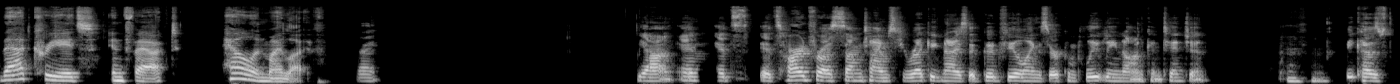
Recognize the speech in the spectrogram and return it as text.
That creates, in fact, hell in my life. Right. Yeah, and it's it's hard for us sometimes to recognize that good feelings are completely non-contingent. Mm-hmm. Because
